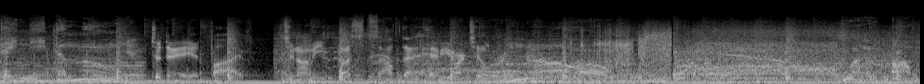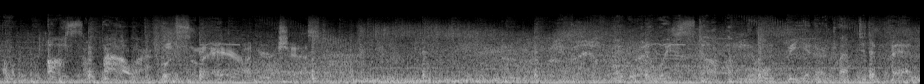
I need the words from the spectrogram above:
They need the moon. Today at 5, Toonami busts out the heavy artillery. No! What an awful, awesome power. Put some hair on your chest. If I don't figure out a way to stop them, there won't be an Earth left to defend.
